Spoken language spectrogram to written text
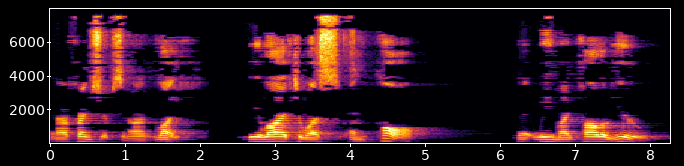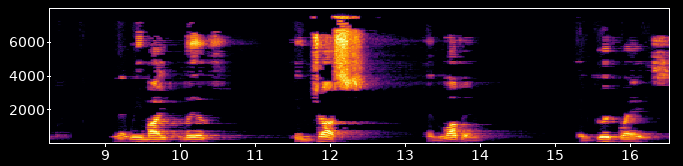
in our friendships, in our life. Be alive to us and call that we might follow you, that we might live in just and loving and good ways,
